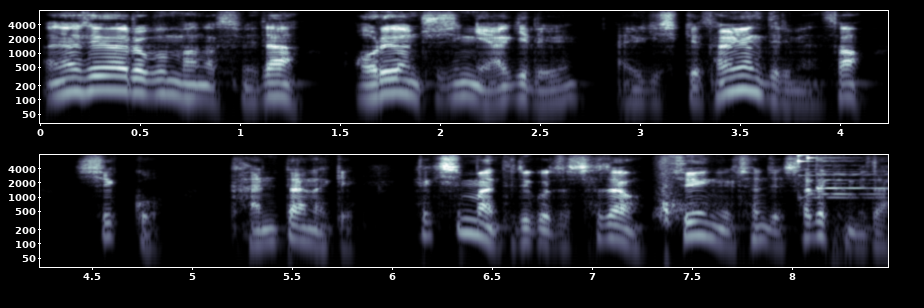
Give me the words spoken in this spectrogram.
안녕하세요 여러분 반갑습니다. 어려운 주식 이야기를 알기 쉽게 설명드리면서 쉽고 간단하게 핵심만 드리고자 찾아온 수익률 천재 차 대표입니다.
